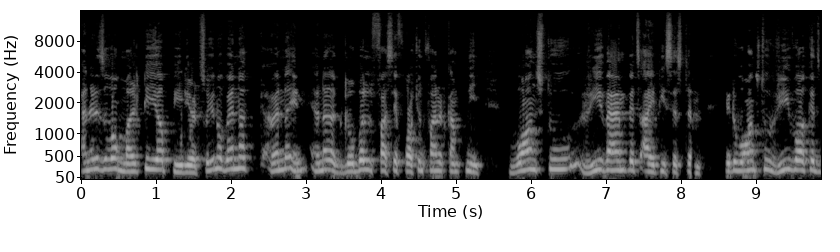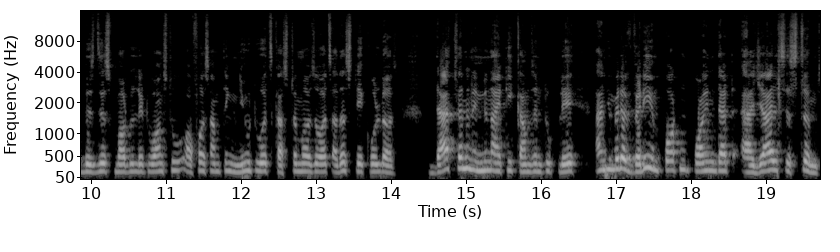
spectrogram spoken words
and it is over multi-year period. So you know, when a when a, when a global, say, Fortune 500 company wants to revamp its IT system, it wants to rework its business model, it wants to offer something new to its customers or its other stakeholders. That's when an Indian IT comes into play. And you made a very important point that agile systems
